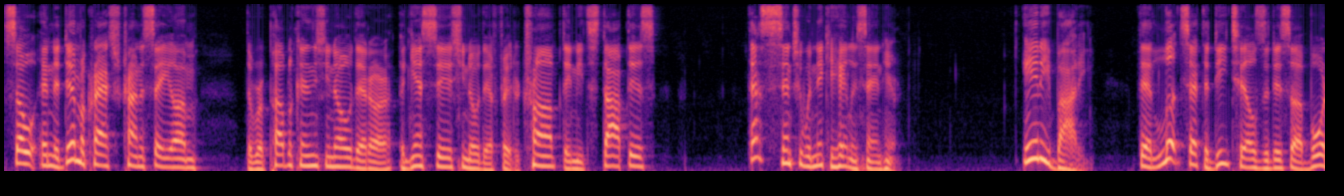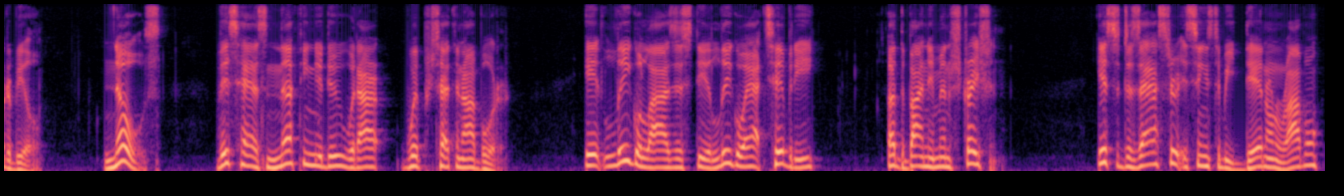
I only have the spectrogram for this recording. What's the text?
So, and the Democrats are trying to say, um, the Republicans, you know, that are against this, you know, they're afraid of Trump, they need to stop this. That's essentially what Nikki Haley's saying here. Anybody that looks at the details of this uh, border bill knows this has nothing to do with our with protecting our border. It legalizes the illegal activity of the Biden administration. It's a disaster. It seems to be dead on arrival.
